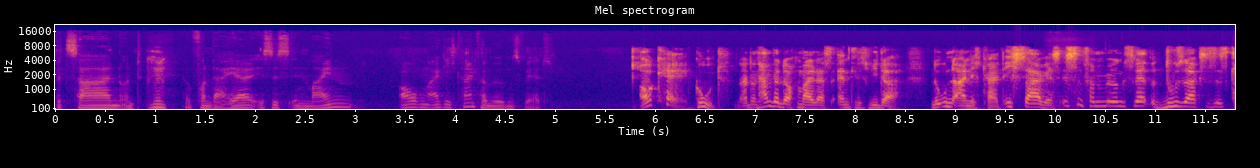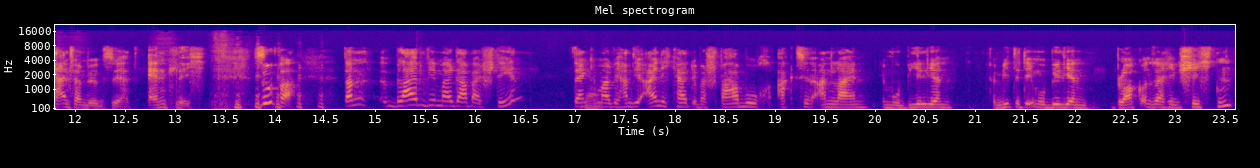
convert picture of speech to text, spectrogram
bezahlen und mhm. von daher ist es in meinen Augen eigentlich kein Vermögenswert. Okay, gut. Na, dann haben wir doch mal das endlich wieder eine Uneinigkeit. Ich sage, es ist ein Vermögenswert und du sagst, es ist kein Vermögenswert. Endlich. Super. dann bleiben wir mal dabei stehen denke ja. mal, wir haben die Einigkeit über Sparbuch, Aktien, Anleihen, Immobilien, vermietete Immobilien, Block und solche Geschichten.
